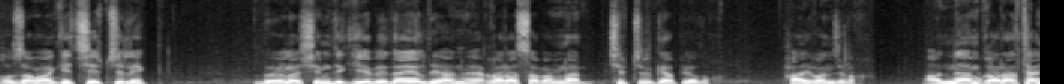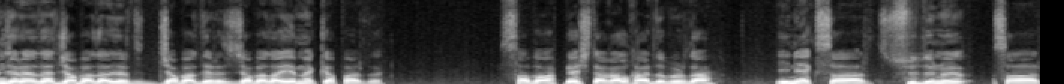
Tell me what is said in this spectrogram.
O zamanki çiftçilik böyle şimdiki gibi değildi yani. Kara sabanla çiftçilik yapıyorduk. Hayvancılık. Annem kara tencerede cabada derdi. Caba deriz. Cabada yemek yapardı. Sabah 5'te kalkardı burada. İnek sağar, sütünü sağar,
